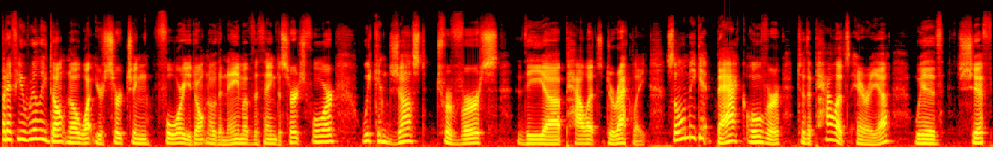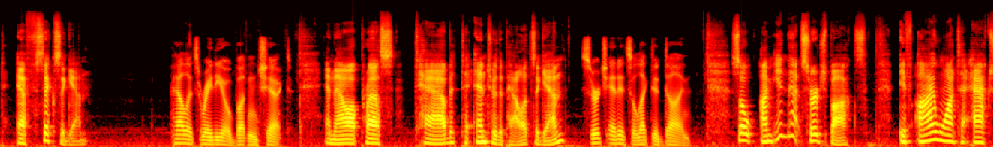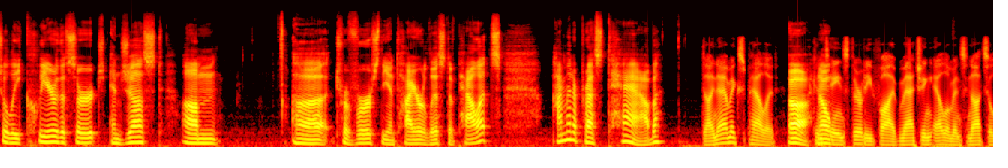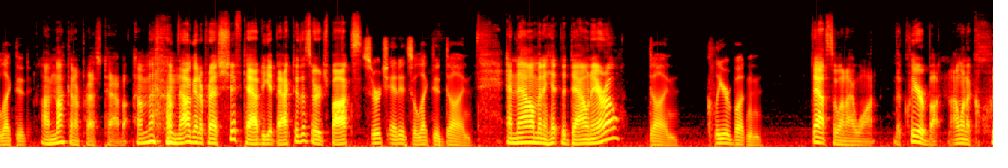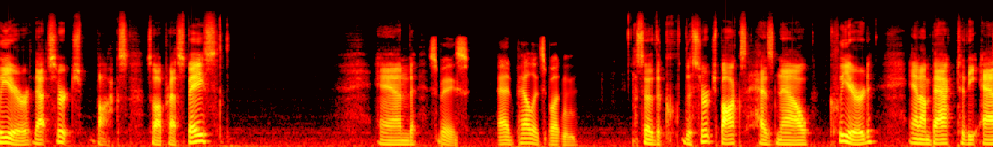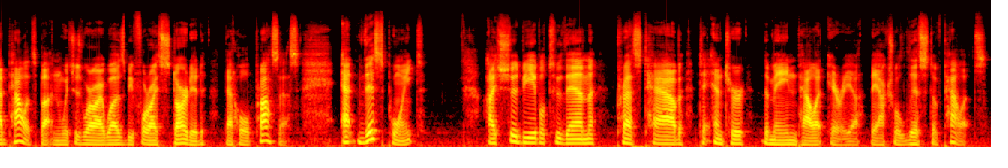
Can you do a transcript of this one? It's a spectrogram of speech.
But if you really don't know what you're searching for, you don't know the name of the thing to search for, we can just traverse the uh, palettes directly. So let me get back over to the palettes area with Shift F6 again. Palettes radio button checked. And now I'll press Tab to enter the palettes again. Search edit selected done. So I'm in that search box. If I want to actually clear the search and just um, uh, traverse the entire list of palettes, I'm going to press Tab. Dynamics palette uh, contains no. 35 matching elements not selected. I'm not going to press Tab. I'm, I'm now going to press Shift Tab to get back to the search box. Search edit selected done. And now I'm going to hit the down arrow. Done. Clear button. That's the one I want. The clear button. I want to clear that search box. So I'll press space. And space. Add palettes button. So the, the search box has now cleared and I'm back to the add palettes button, which is where I was before I started that whole process. At this point, I should be able to then press tab to enter the main palette area, the actual list of palettes.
